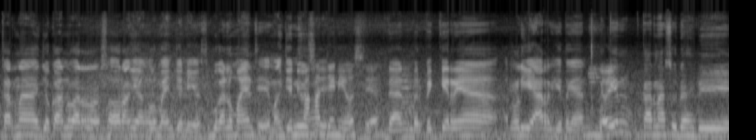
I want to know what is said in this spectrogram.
karena Joko Anwar seorang yang lumayan jenius, bukan lumayan sih, emang jenius sangat sih. jenius ya. dan berpikirnya liar gitu kan. Mungkin karena sudah di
